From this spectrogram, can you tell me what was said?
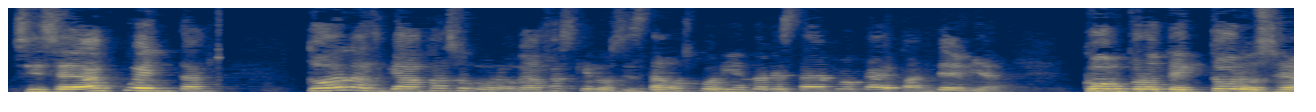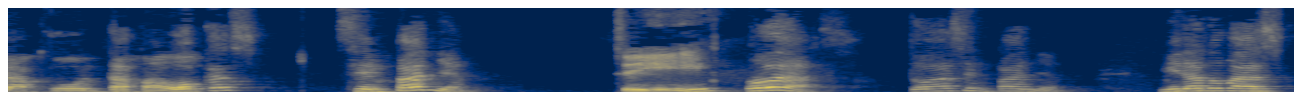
Si se dan cuenta, todas las gafas o monogafas que nos estamos poniendo en esta época de pandemia, con protector, o sea, con tapabocas, se empañan. Sí. Todas, todas se empañan. Mira nomás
